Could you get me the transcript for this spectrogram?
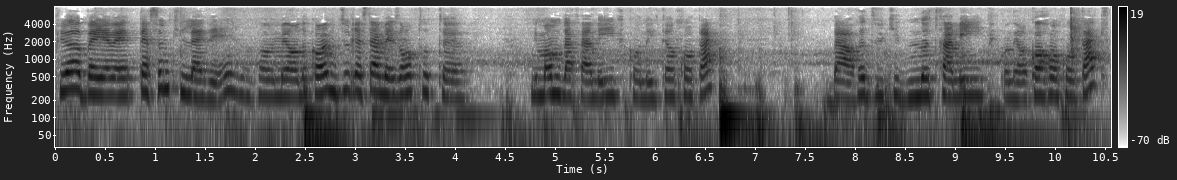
Puis là, ben, il y avait personne qui l'avait. Mais on a quand même dû rester à la maison, tous euh, les membres de la famille, puis qu'on a été en contact. Ben, en fait, vu qu'il est de notre famille, puis qu'on est encore en contact.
